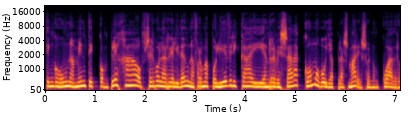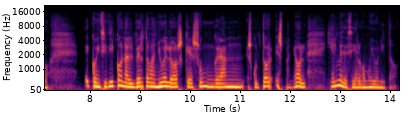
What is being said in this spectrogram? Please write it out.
tengo una mente compleja, observo la realidad de una forma poliédrica y enrevesada, ¿cómo voy a plasmar eso en un cuadro? Eh, coincidí con Alberto Bañuelos, que es un gran escultor español, y él me decía algo muy bonito.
